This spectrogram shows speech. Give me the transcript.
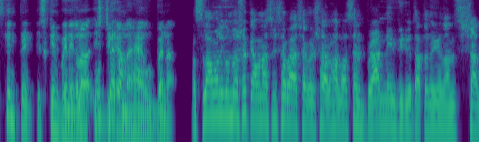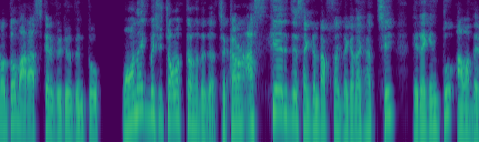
স্ক্রিন প্রিন্ট স্কিন প্রিন্ট এগুলো স্টিকার না। হ্যাঁ উঠবে না। আসসালামু আলাইকুম দর্শক কেমন আছেন সবাই? আশা করি সবাই ভালো আছেন। ব্র্যান্ড নিউ ভিডিওতে আপনাদেরকে জানাচ্ছি স্বাগতম। আর আজকের ভিডিও কিন্তু অনেক বেশি চমৎকার হতে যাচ্ছে। কারণ আজকের যে সাইকেলটা আপনাদেরকে দেখাচ্ছি এটা কিন্তু আমাদের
